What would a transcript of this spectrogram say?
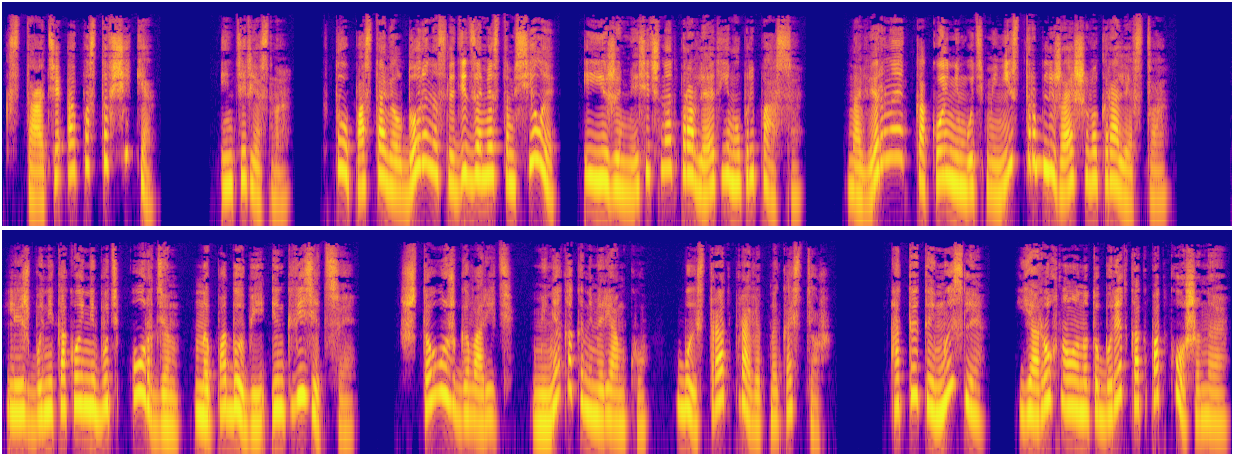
Кстати, о поставщике. Интересно, кто поставил Дорина следить за местом силы и ежемесячно отправляет ему припасы. Наверное, какой-нибудь министр ближайшего королевства. Лишь бы не какой-нибудь орден наподобие инквизиции. Что уж говорить, меня, как и намерянку, быстро отправят на костер. От этой мысли я рухнула на табурет, как подкошенная.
